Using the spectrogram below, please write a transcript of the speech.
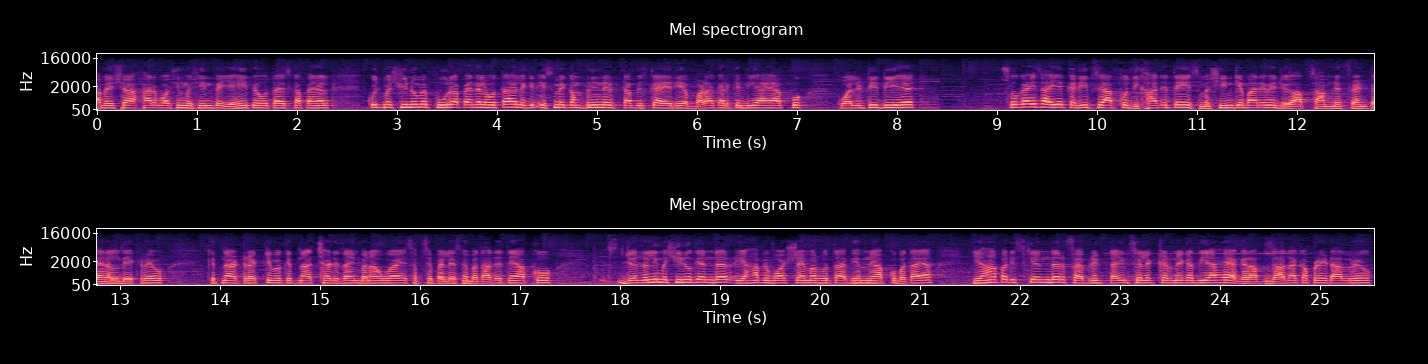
हमेशा हर वॉशिंग मशीन पे यहीं पे होता है इसका पैनल कुछ मशीनों में पूरा पैनल होता है, लेकिन इसमें कंपनी ने टब इसका एरिया बड़ा करके दिया है, आपको क्वालिटी दी है। सो गाइस आइए करीब से आपको दिखा देते हैं इस मशीन के बारे में जो आप सामने फ्रंट पैनल देख रहे हो। कितना अट्रैक्टिव और कितना अच्छा डिज़ाइन बना हुआ है। सबसे पहले इसमें बता देते हैं आपको जनरली मशीनों के अंदर यहाँ पे वॉश टाइमर होता है, अभी हमने आपको बताया। यहाँ पर इसके अंदर फैब्रिक टाइप सेलेक्ट करने का दिया है। अगर आप ज़्यादा कपड़े डाल रहे हो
